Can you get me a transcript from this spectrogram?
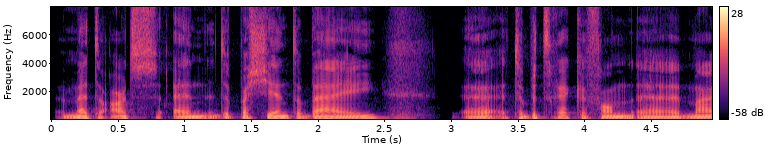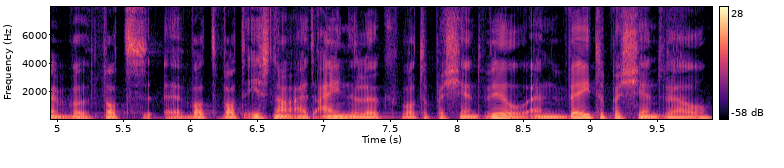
met de arts en de patiënt erbij uh, te betrekken van, uh, maar wat, wat, uh, wat, wat is nou uiteindelijk wat de patiënt wil? En weet de patiënt wel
